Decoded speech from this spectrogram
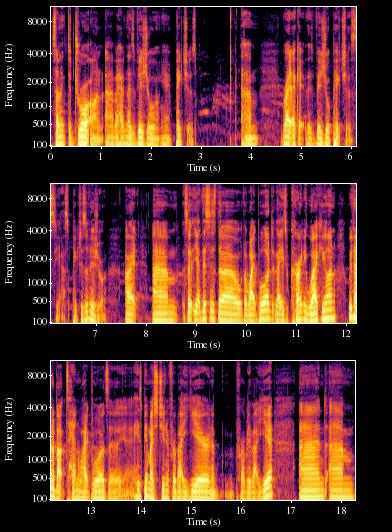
something to draw on, uh, by having those visual you know, pictures. Um, right, okay, there's visual pictures. Yes, pictures are visual. All right. Um, so yeah, this is the the whiteboard that he's currently working on. We've had about ten whiteboards. Uh, he's been my student for about a year and a, probably about a year, and um,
